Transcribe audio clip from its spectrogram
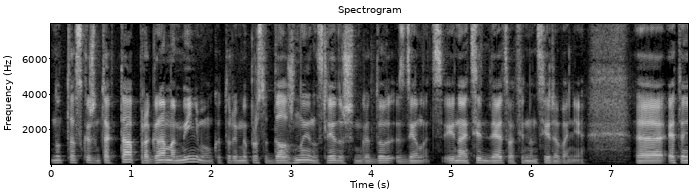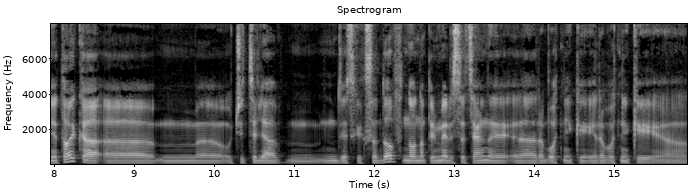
ну, так скажем так, та программа минимум, которую мы просто должны на следующем году сделать и найти для этого финансирование. Э, это не только э, учителя детских садов, но, например, и социальные э, работники и работники э,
